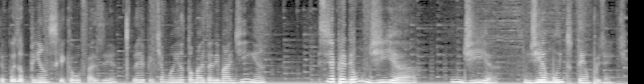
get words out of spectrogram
Depois eu penso o que, que eu vou fazer. De repente amanhã eu tô mais animadinha. Você já perdeu um dia. Um dia. Um dia é muito tempo, gente.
